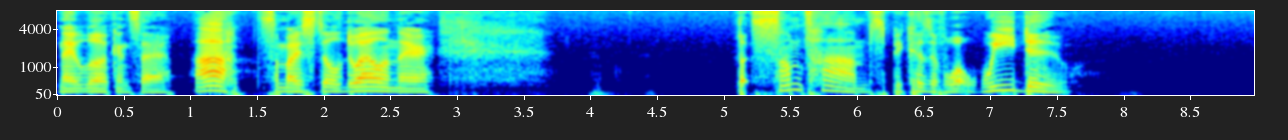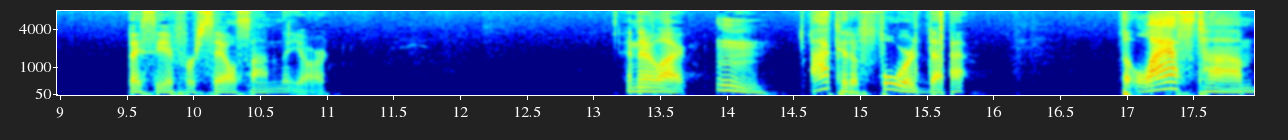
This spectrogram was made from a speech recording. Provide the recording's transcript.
And they look and say, ah, somebody's still dwelling there. But sometimes, because of what we do, they see a for sale sign in the yard. And they're like, hmm, I could afford that. But last time,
